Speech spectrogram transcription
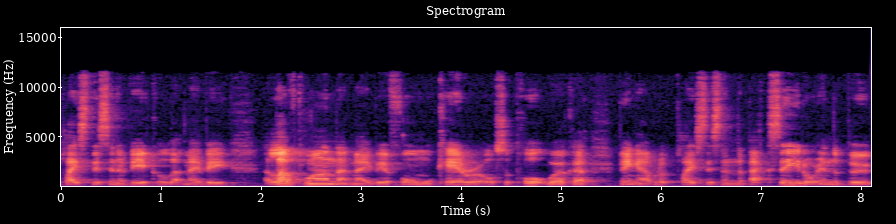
place this in a vehicle that may be a loved one, that may be a formal carer or support worker, being able to place this in the back seat or in the boot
